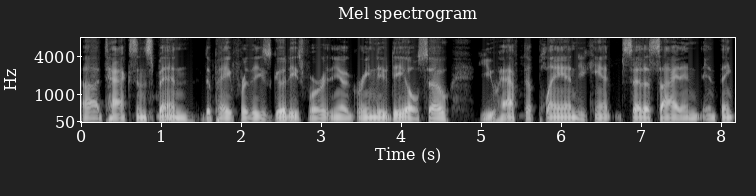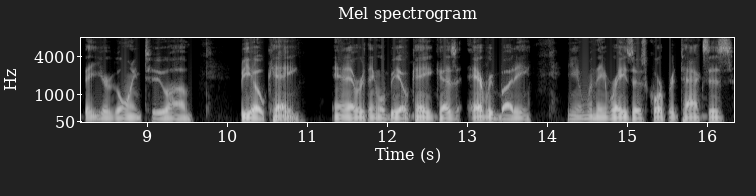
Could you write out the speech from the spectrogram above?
uh, tax and spend to pay for these goodies for you know Green New Deal. So you have to plan. You can't set aside and, and think that you're going to uh, be okay and everything will be okay because everybody, you know, when they raise those corporate taxes,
